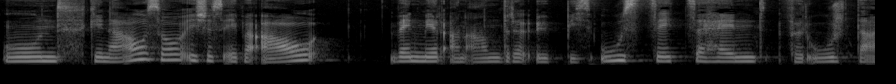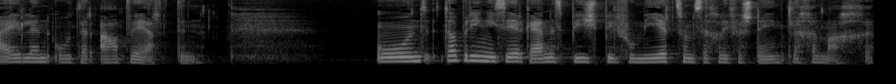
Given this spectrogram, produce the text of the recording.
Und genauso ist es eben auch, wenn wir an anderen etwas auszusetzen haben, verurteilen oder abwerten. Und da bringe ich sehr gerne ein Beispiel von mir, um es bisschen verständlicher zu machen.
